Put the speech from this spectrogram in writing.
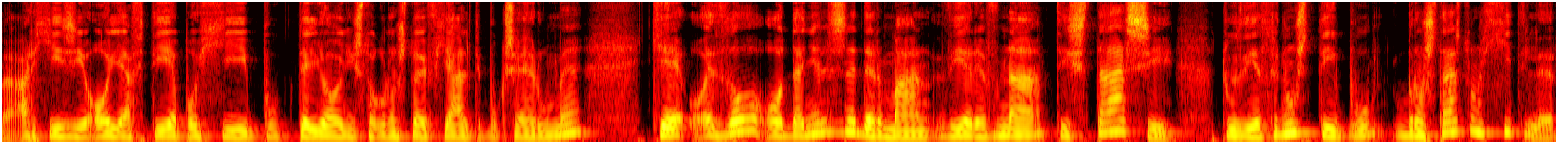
αρχίζει όλη αυτή η εποχή που τελειώνει στο γνωστό εφιάλτη που ξέρουμε. Και εδώ ο Ντανιέλ Σνεντερμάν διερευνά τη στάση του διεθνούς τύπου μπροστά στον Χίτλερ.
